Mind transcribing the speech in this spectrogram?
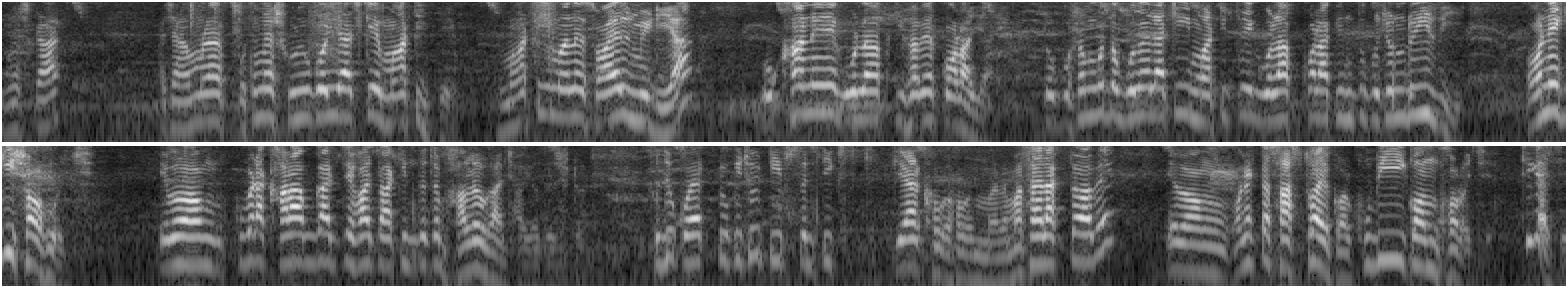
নমস্কার। আচ্ছা আমরা প্রথমে শুরু করি আজকে মাটিতে। মাটি মানে সয়েল মিডিয়া ওখানে গোলাপ কীভাবে করা যায়? তো প্রসঙ্গত বলে রাখি, মাটিতে গোলাপ করা কিন্তু প্রচণ্ড ইজি অনেকই সহজ এবং খুব একটা খারাপ গাছ যে হয় তা কিন্তু একটা ভালো গাছ হয় যথেষ্ট। শুধু কয়েকটু কিছু টিপস অ্যান্ড টিক্স কেয়ার মানে মাথায় রাখতে হবে এবং অনেকটা সাশ্রয়কর খুবই কম খরচে, ঠিক আছে?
